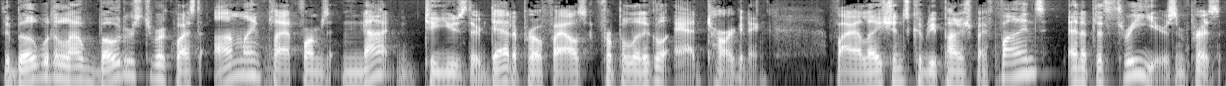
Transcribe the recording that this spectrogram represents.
the bill would allow voters to request online platforms not to use their data profiles for political ad targeting. Violations could be punished by fines and up to three years in prison.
